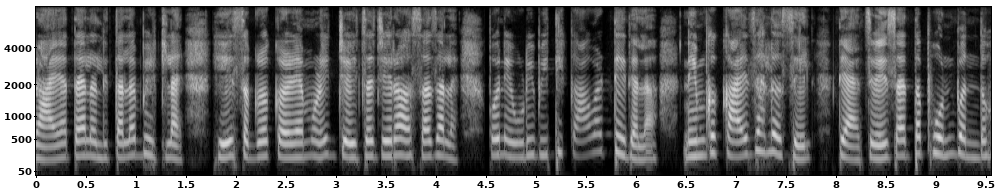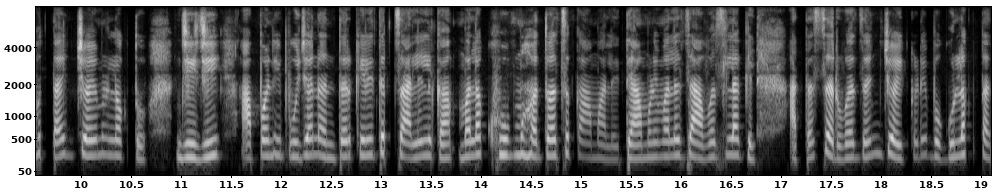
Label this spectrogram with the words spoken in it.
राया त्या ललिताला भेटलाय. हे सगळं कळल्यामुळे जयचा चेहरा असा झालाय. पण एवढी भीती का वाटते त्याला? नेमकं काय झालं असेल? त्याच वेळेस आता फोन बंद होता जय म्हणू लागतो. जीजी आपण ही पूजा नंतर केली तर चालेल का? मला खूप महत्त्वाचं काम आलं त्यामुळे मला जावंच लागेल. आता सर्वजण जयकडे बघू लागतात.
